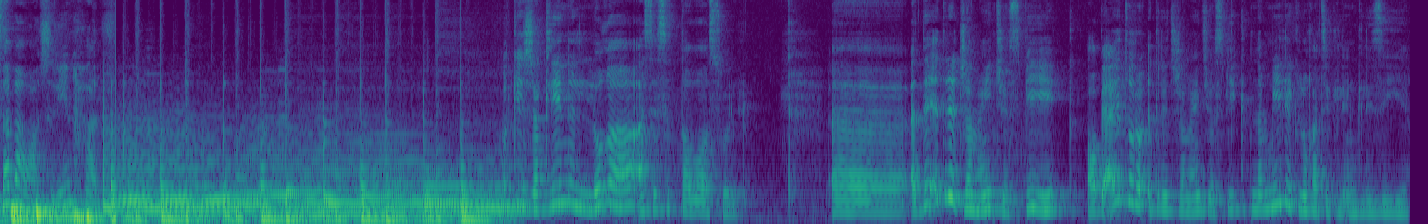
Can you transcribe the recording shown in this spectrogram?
سبعة وعشرين حرف okay جاكلين اللغة أساس التواصل أه قد إيه قدرت جمعية U Speak أو بأي طرق قدرت جمعية U Speak تنمي لك لغتك الإنجليزية؟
